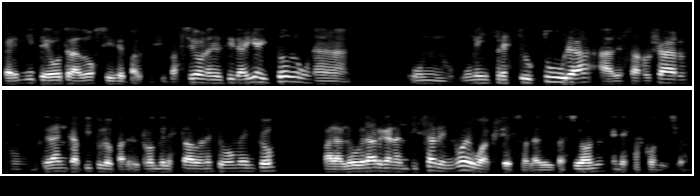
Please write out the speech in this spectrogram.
permite otra dosis de participación, es decir, ahí hay toda una, una infraestructura a desarrollar, un gran capítulo para el rol del Estado en este momento, para lograr garantizar el nuevo acceso a la educación en estas condiciones.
